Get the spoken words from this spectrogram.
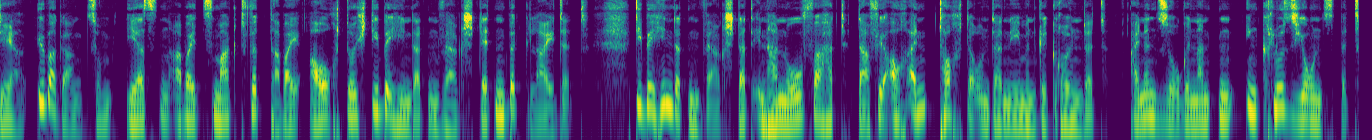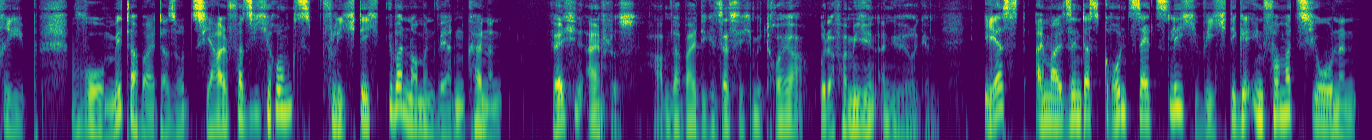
Der Übergang zum ersten Arbeitsmarkt wird dabei auch durch die Behindertenwerkstätten begleitet. Die Behindertenwerkstatt in Hannover hat dafür auch ein Tochterunternehmen gegründet einen sogenannten Inklusionsbetrieb, wo Mitarbeiter sozialversicherungspflichtig übernommen werden können. Welchen Einfluss haben dabei die gesetzlichen Betreuer oder Familienangehörigen? Erst einmal sind das grundsätzlich wichtige Informationen,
